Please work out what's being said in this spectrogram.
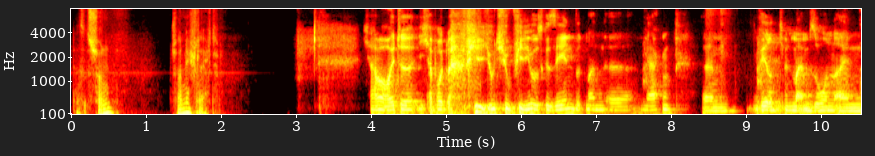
das ist schon, schon nicht schlecht. Ich habe heute, ich habe heute viele YouTube-Videos gesehen, wird man äh, merken, ähm, während ich mit meinem Sohn ein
